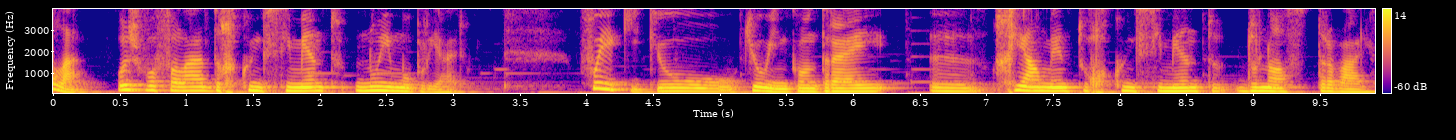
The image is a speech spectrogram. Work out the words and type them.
Olá, hoje vou falar de reconhecimento no imobiliário. Foi aqui que eu, que eu encontrei uh, realmente o reconhecimento do nosso trabalho.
